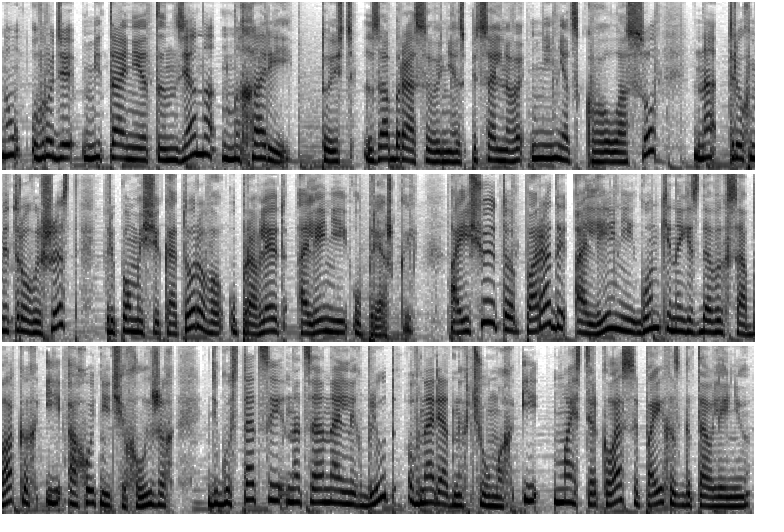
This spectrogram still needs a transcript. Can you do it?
Ну, вроде метания тензяна на хорей – то есть забрасывание специального ненецкого лассо на трехметровый шест, при помощи которого управляют оленей упряжкой. А еще это парады оленей, гонки на ездовых собаках и охотничьих лыжах, дегустации национальных блюд в нарядных чумах и мастер-классы по их изготовлению.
